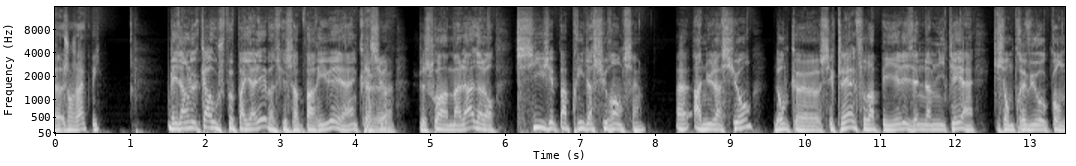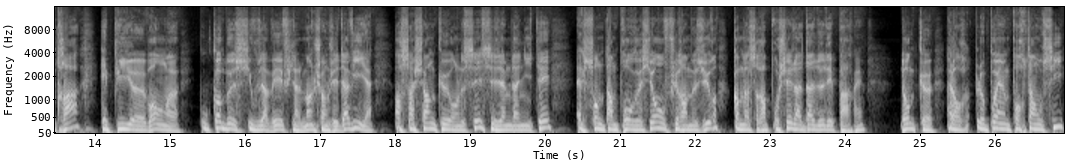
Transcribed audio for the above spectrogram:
Euh, Jean-Jacques, oui. Mais dans le cas où je peux pas y aller, parce que ça peut arriver, hein, que euh, je sois malade, alors si j'ai pas pris d'assurance, hein, euh, annulation, donc euh, c'est clair, il faudra payer les indemnités hein, qui sont prévues au contrat. Et puis euh, bon, euh, comme si vous avez finalement changé d'avis. hein. Alors sachant que on le sait, ces indemnités, elles sont en progression au fur et à mesure, comme va se rapprocher la date de départ. hein. Donc, euh, alors le point important aussi,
